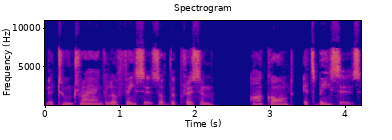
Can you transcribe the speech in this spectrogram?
The two triangular faces of the prism are called its bases.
